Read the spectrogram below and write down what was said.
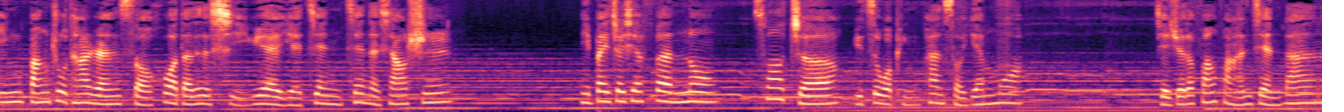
因帮助他人所获得的喜悦也渐渐的消失。你被这些愤怒、挫折与自我评判所淹没。解决的方法很简单，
